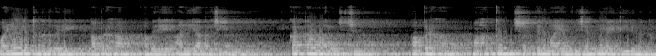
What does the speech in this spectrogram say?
വഴിയിലെത്തുന്നതുവരെ അബ്രഹാം അവരെ അനുയാത്ര ചെയ്തു. കർത്താവ് ആലോചിച്ചു അബ്രഹാം മഹത്വം ശക്തനുമായ ഒരു ജനതയായി തീരുമെന്നും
